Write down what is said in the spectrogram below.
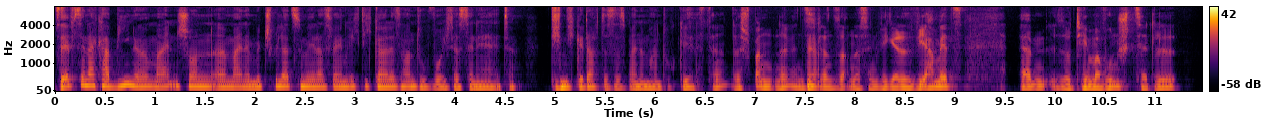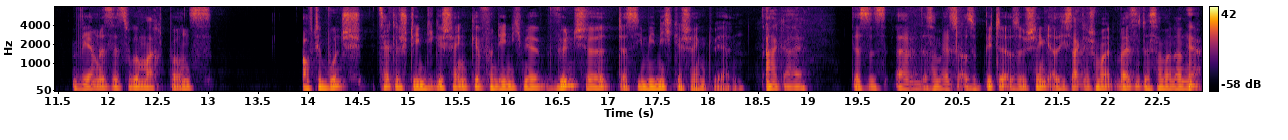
selbst in der Kabine meinten schon äh, meine Mitspieler zu mir, das wäre ein richtig geiles Handtuch, wo ich das denn her hätte. Ich nicht gedacht, dass das bei einem Handtuch geht. Das ist spannend, ne? wenn es sich Ja. dann so anders entwickelt. Also wir haben jetzt ähm, so Thema Wunschzettel. Wir haben das jetzt so gemacht bei uns. Auf dem Wunschzettel stehen die Geschenke, von denen ich mir wünsche, dass sie mir nicht geschenkt werden. Ah, geil. Das ist, ähm, das haben wir jetzt, also bitte, also schenk, also ich sag dir schon mal, weißt du, das haben wir dann Ja.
